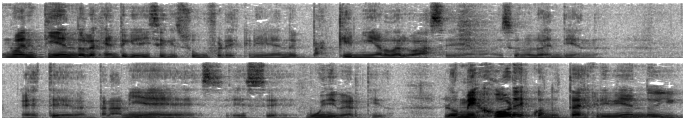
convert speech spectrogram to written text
no entiendo la gente que dice que sufre escribiendo y para qué mierda lo hace, digamos. Eso no lo entiendo. Este, para mí es, es, eh, muy divertido. Lo mejor es cuando estás escribiendo y,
